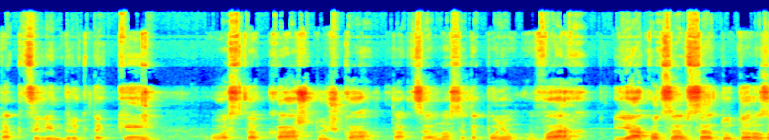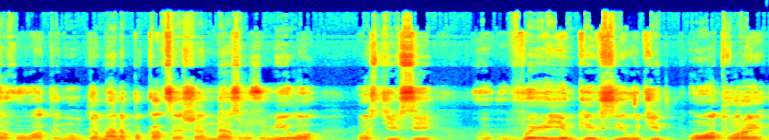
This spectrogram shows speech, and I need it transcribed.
так, циліндрик такий. Ось така штучка. Так, це у нас, я так поняв, верх. Як оце все тут розрахувати? Ну, для мене поки це ще не зрозуміло. Ось ті всі виїмки, всі оті отвори.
